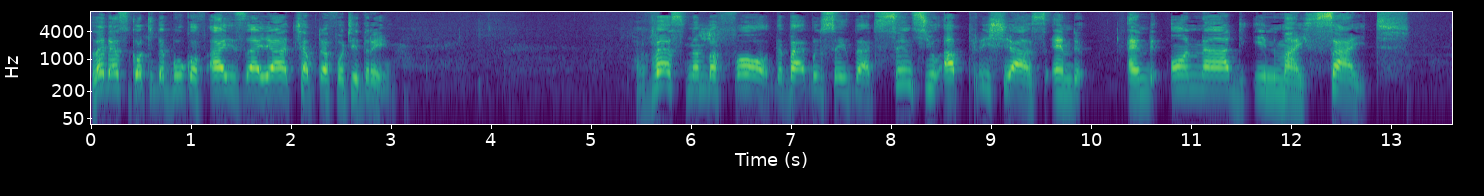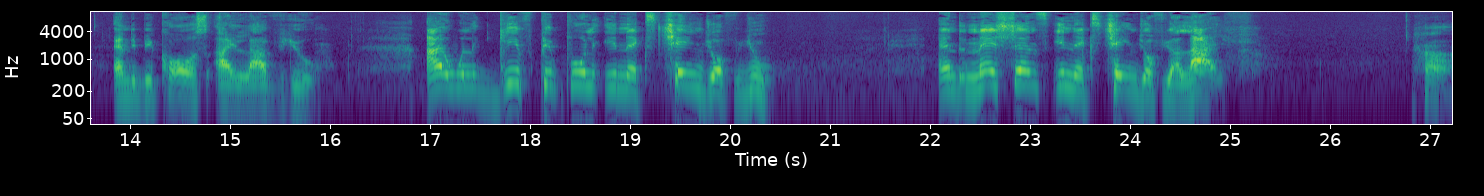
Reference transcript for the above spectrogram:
Let us go to the book of Isaiah, chapter 43. Verse number 4, the Bible says that since you are precious and, and honored in my sight, and because I love you, I will give people in exchange of you, and nations in exchange of your life. Huh.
